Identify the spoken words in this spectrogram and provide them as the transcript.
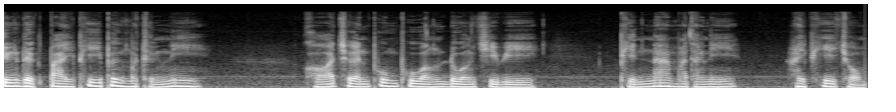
จึงดึกไปพี่เพิ่งมาถึงนี่ ขอเชิญพุ่มพวงดวงชีวี ผินหน้ามาทางนี้ ให้พี่ชม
